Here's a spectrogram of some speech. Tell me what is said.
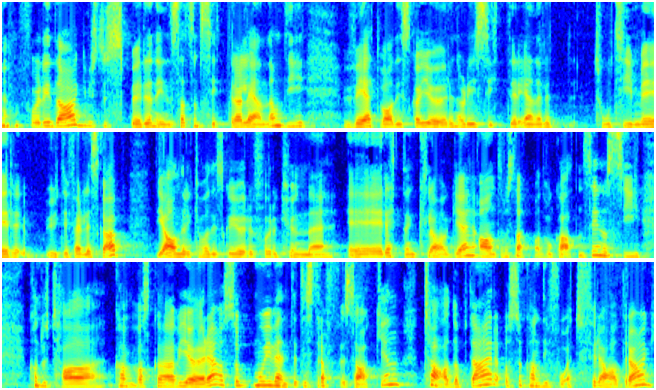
For i dag, hvis du spør en innsatt som sitter alene, om de vet hva de skal gjøre når de sitter en eller to timer ute i fellesskap. De aner ikke hva de skal gjøre for å kunne eh, rette en klage, annet enn å snakke med advokaten sin og si kan du ta, kan, hva skal vi gjøre? Og så må vi vente til straffesaken, ta det opp der, og så kan de få et fradrag.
